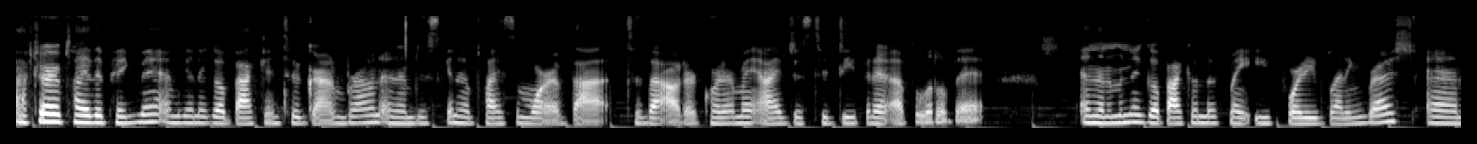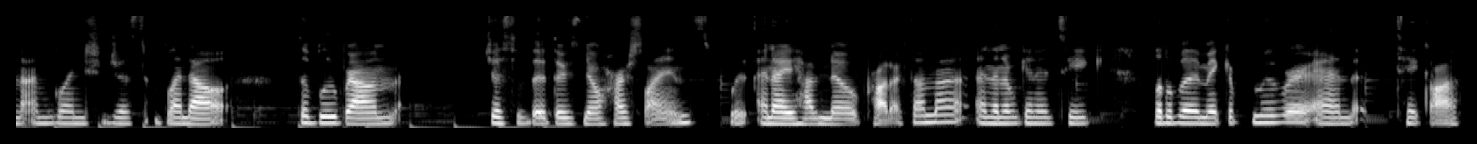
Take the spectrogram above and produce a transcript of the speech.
After I apply the pigment, I'm going to go back into ground brown and I'm just going to apply some more of that to the outer corner of my eye just to deepen it up a little bit. And then I'm going to go back in with my E40 blending brush and I'm going to just blend out the blue brown just so that there's no harsh lines with and I have no product on that. And then I'm going to take a little bit of makeup remover and take off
